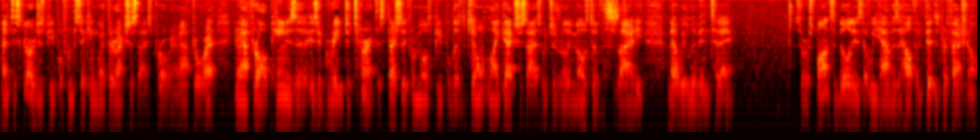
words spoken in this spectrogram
That discourages people from sticking with their exercise program. After all, you know, after all, pain is a is a great deterrent, especially for most people that don't like exercise, which is really most of the society that we live in today. So responsibilities that we have as a health and fitness professional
